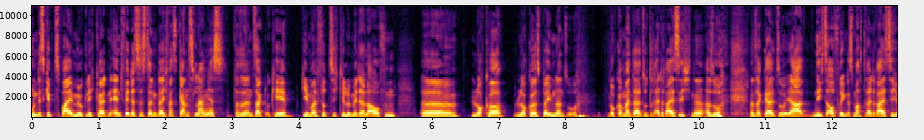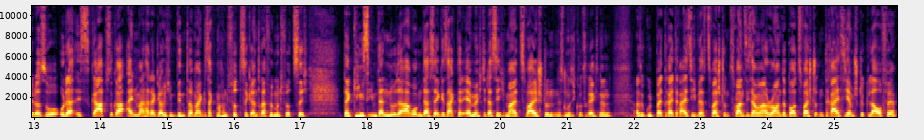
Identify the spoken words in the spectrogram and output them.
Und es gibt zwei Möglichkeiten. Entweder es ist dann gleich was ganz Langes, dass er dann sagt, okay, geh mal 40 Kilometer laufen, äh, locker. Locker ist bei ihm dann so, locker meint er halt so 3,30, ne? Also dann sagt er halt so, ja, nichts Aufregendes, mach 3,30 oder so. Oder es gab sogar, einmal hat er, glaube ich, im Winter mal gesagt, machen 40er und 3,45. Da ging es ihm dann nur darum, dass er gesagt hat, er möchte, dass ich mal zwei Stunden, das muss ich kurz rechnen, also gut, bei 3,30 wäre es zwei Stunden 20, sagen wir mal roundabout zwei Stunden 30 am Stück laufe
